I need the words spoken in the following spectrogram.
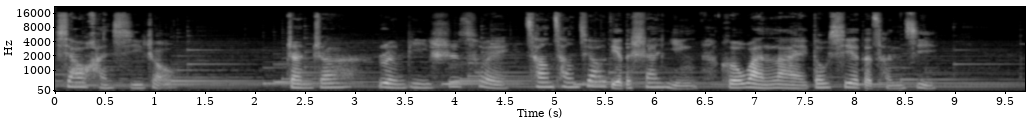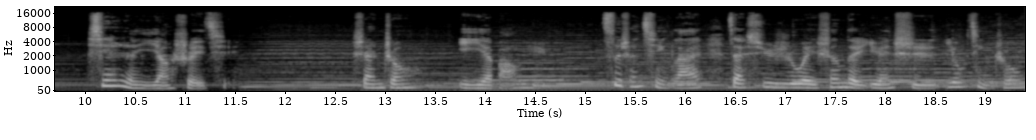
萧寒洗肘，枕着润碧湿翠、苍苍交叠的山影和万籁都歇的层寂，仙人一样睡去。山中一夜薄雨，次晨醒来，在旭日未升的原始幽静中。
